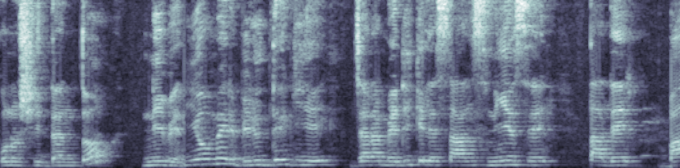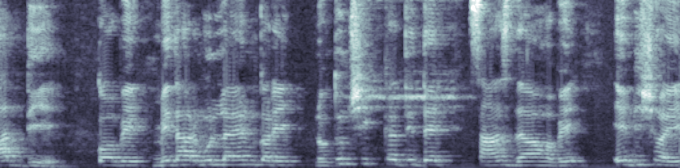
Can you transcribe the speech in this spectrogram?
কোনো সিদ্ধান্ত নেবে নিয়মের বিরুদ্ধে গিয়ে যারা মেডিকেলে চান্স নিয়েছে, তাদের বাদ দিয়ে কবে মেধার মূল্যায়ন করে নতুন শিক্ষার্থীদের চান্স দেওয়া হবে, এ বিষয়ে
